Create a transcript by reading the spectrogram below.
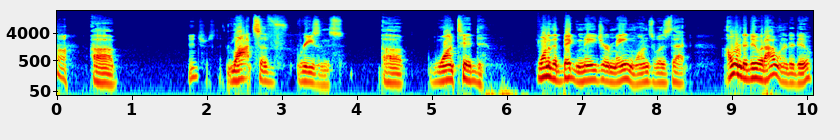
Huh. Uh, interesting. lots of reasons. Uh, wanted one of the big major main ones was that I wanted to do what I wanted to do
